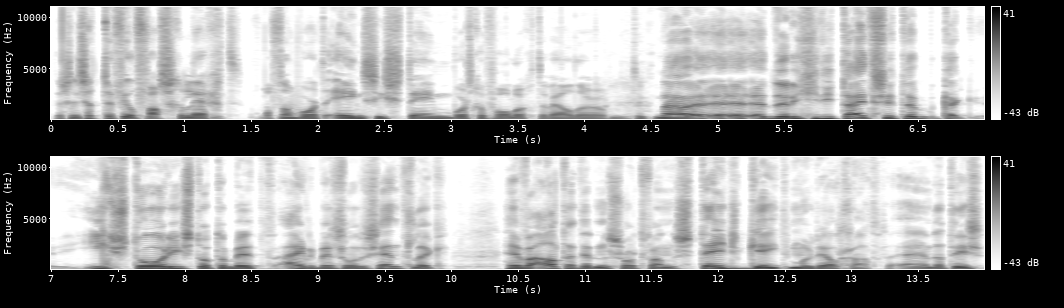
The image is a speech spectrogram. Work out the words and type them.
dus is er te veel vastgelegd. Of dan wordt één systeem wordt gevolgd, terwijl er natuurlijk Nou, eh, eh, de rigiditeit zit hem. Kijk, historisch tot en met eigenlijk best wel recentelijk. Hebben we altijd een soort van stage-gate-model gehad. En dat is,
